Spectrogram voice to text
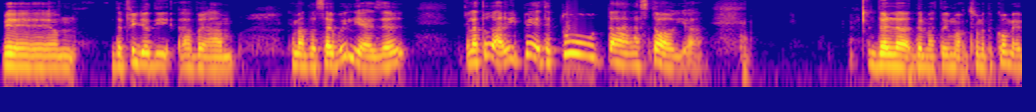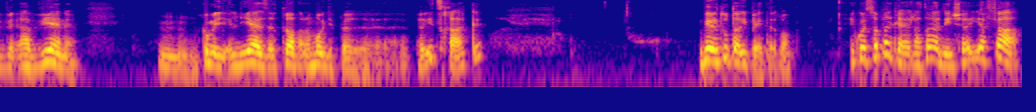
eh, del figlio di Abraham, chiamato il servo Eliezer, e la Torah ripete tutta la storia del, del matrimonio, insomma, come avviene, mm, come Eliezer trova la moglie per, per Yitzhak, viene tutto a ripeterlo. E questo perché la Torah dice, Yafa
